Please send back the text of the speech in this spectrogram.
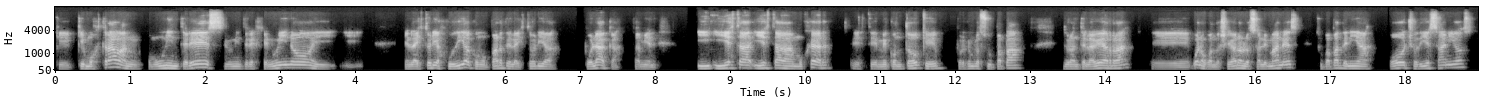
que, mostraban como un interés, un interés genuino y, en la historia judía como parte de la historia polaca también. Y, esta, y esta mujer este, me contó que, por ejemplo, su papá, durante la guerra, eh, bueno, cuando llegaron los alemanes, su papá tenía 8 o 10 años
